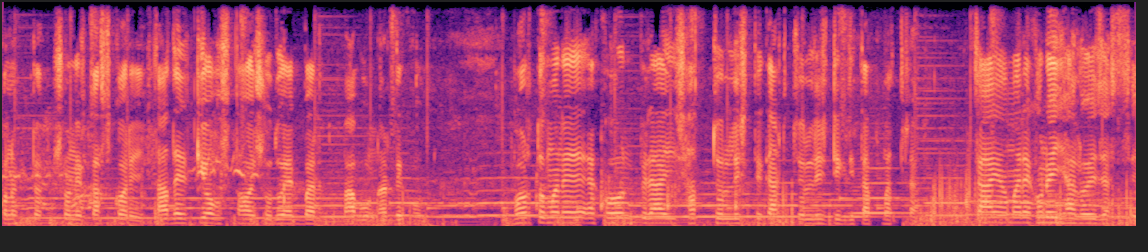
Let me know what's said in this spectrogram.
কনস্ট্রাকশনের কাজ করে, তাদের কি অবস্থা হয় শুধু একবার ভাবুন আর দেখুন। বর্তমানে এখন প্রায় সাতচল্লিশ থেকে আটচল্লিশ ডিগ্রি তাপমাত্রা। তাই আমার এখন এই হাল হয়ে যাচ্ছে।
